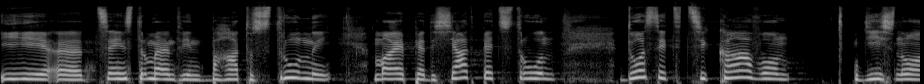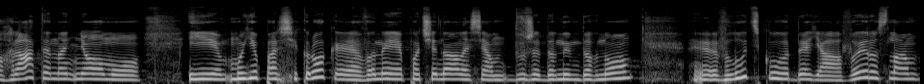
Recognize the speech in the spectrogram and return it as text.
і е, цей інструмент він багатострунний, має 55 струн. Досить цікаво дійсно грати на ньому. І мої перші кроки вони починалися дуже давним-давно е, в Луцьку, де я виросла.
